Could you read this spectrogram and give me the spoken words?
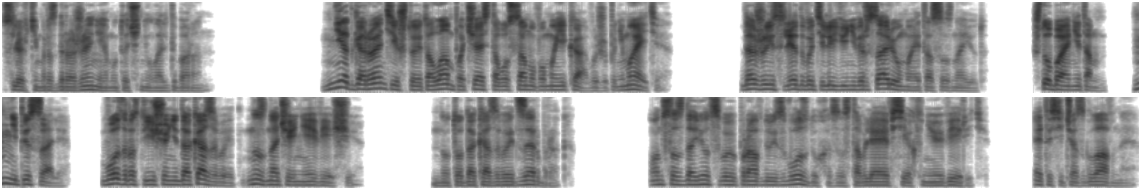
С легким раздражением уточнил Альдебаран. Нет гарантии, что эта лампа — часть того самого маяка, вы же понимаете. Даже исследователи Универсариума это осознают. Что бы они там не писали. Возраст еще не доказывает назначение вещи. Но то доказывает Зербрак. Он создает свою правду из воздуха, заставляя всех в нее верить. Это сейчас главное.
